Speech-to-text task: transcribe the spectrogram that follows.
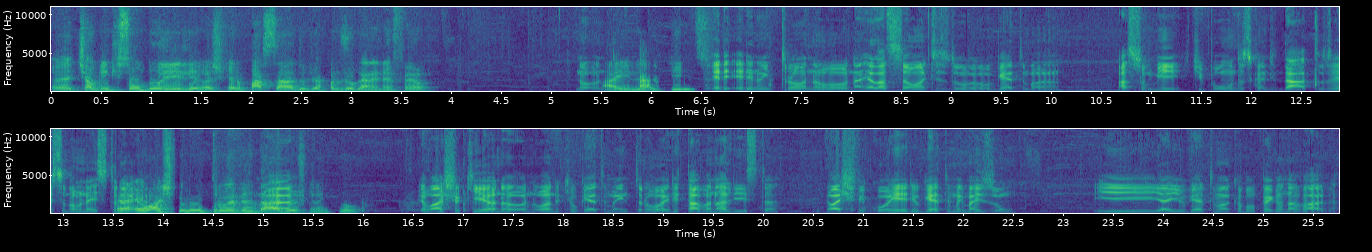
É, tinha alguém que sondou ele, acho que ano passado, já para jogar na NFL. No- Aí ele não quis. ele, ele não entrou no, na relação antes do Getman assumir, tipo, um dos candidatos? Esse nome não é estranho. É, eu acho que não entrou, é verdade, Ah. eu acho que não entrou. Eu acho que ano, no ano que o Getman entrou, ele tava na lista. Eu acho que ficou ele, o Getman e mais um. E aí o Getman acabou pegando a vaga.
